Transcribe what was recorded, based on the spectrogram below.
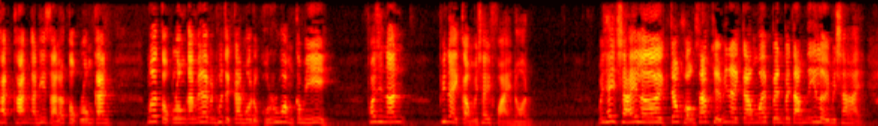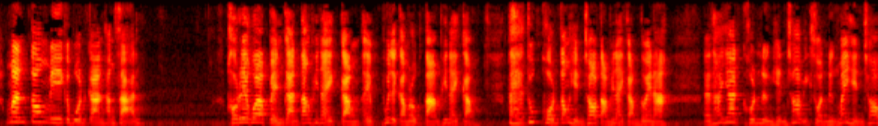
คัดค้านกันที่ศาลแล้วตกลงกัน เมื่อตกลงกันไม่ได้เป็นผู้จัดการมรดกร่วมก็มี เพราะฉะนั้นพินัยกรรมไม่ใช่ฝ่ายนอนไม่ใช่ใช้เลย เจ้าของทรัพย์เขียนพินัยกรรมไว้เป็นไปตามนี้เลยไม่ใช่ มันต้องมีกระบวนการทางศาล เขาเรียกว่าเป็นการตั้งพินัยกรรมเอ้ผู้จัดการมรดกตามพินัยกรรม แต่ทุกคนต้องเห็นชอบตามพินัยกรรมด้วยนะ แต่ถ้าญาติคนหนึ่งเห็นชอบอีกส่วนหนึ่งไม่เห็นชอบ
